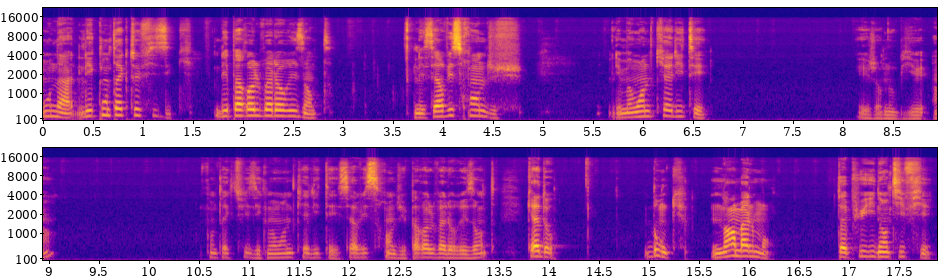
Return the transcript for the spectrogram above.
On a les contacts physiques, les paroles valorisantes, les services rendus, les moments de qualité. Et j'en oubliais un. Contact physique, moment de qualité, services rendus, paroles valorisantes, cadeaux. Donc, normalement, tu as pu identifier,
